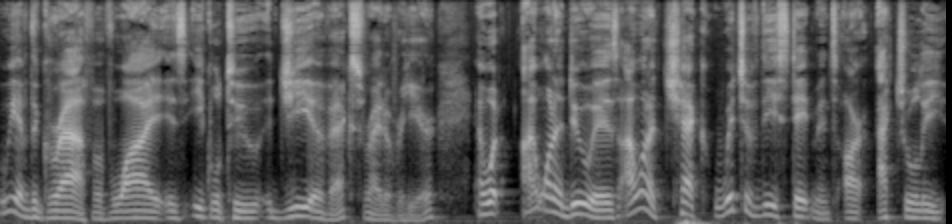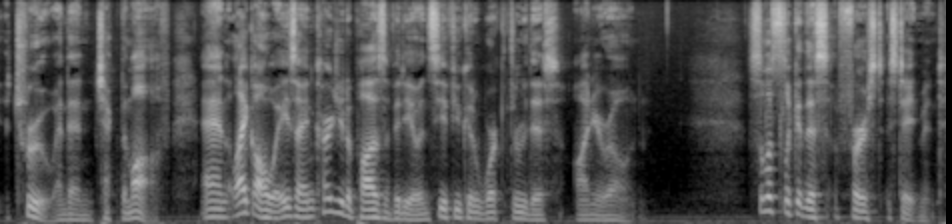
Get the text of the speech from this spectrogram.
we have the graph of y is equal to g of x right over here. And what I want to do is I want to check which of these statements are actually true and then check them off. And like always, I encourage you to pause the video and see if you can work through this on your own. So let's look at this first statement.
